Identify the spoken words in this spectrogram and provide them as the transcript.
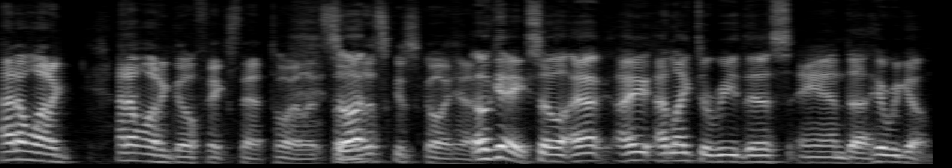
I don't want to. I don't want to go fix that toilet. So, So I- let's just go ahead. Okay, so I, I'd like to read this, and uh, here we go.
